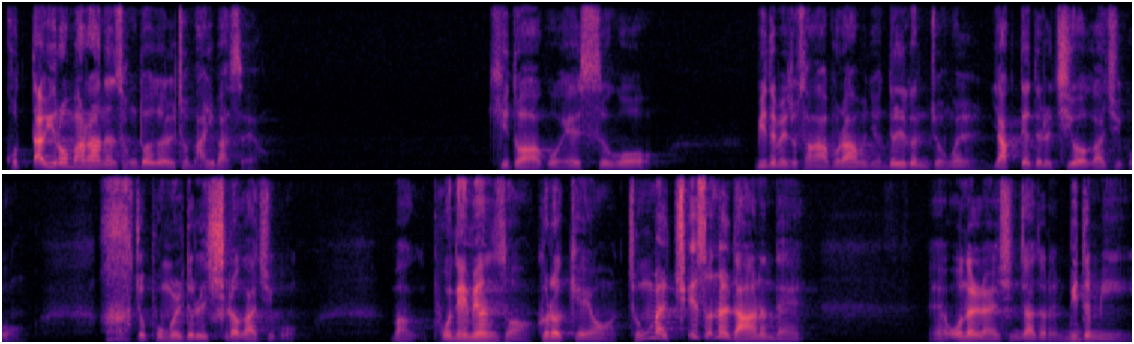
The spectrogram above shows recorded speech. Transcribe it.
곧 따위로 말하는 성도들 저 많이 봤어요. 기도하고 애쓰고 믿음의 조상 아브라함은요 늙은 종을 약대들을 지어 가지고 아주 보물들을 실어 가지고 막 보내면서 그렇게요 정말 최선을 다하는데 예, 오늘날 신자들은 믿음이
